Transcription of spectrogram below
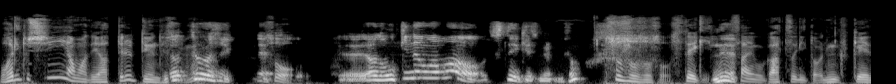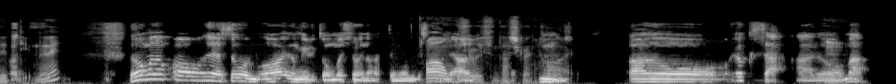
割と深夜までやってるって言うんですよねやって。るらしい。ね。。そうえーあの、沖縄はステーキで締めるんでしょ？そうそうそうそう、ステーキ。ね最後がっつりと肉系でっていうんでね。なかなかね、すごい、ああいうの見ると面白いなって思うんですけああ、どね。面白いですね、確かに。うんはい。あのーよくさ、あのーうんまあ、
